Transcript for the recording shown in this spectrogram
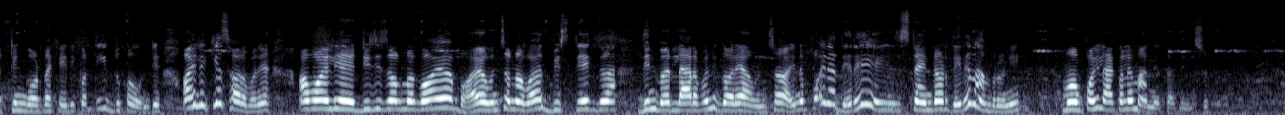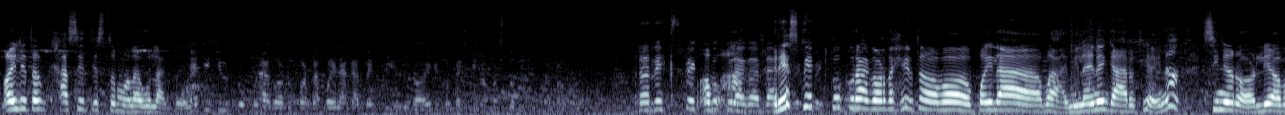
एक्टिङ गर्दाखेरि कति दुःख हुन्थ्यो। अहिले के छ र भने अब अहिले डिजिटलमा गयो भयो हुन्छ नभयो बिस एक दिनभरि ल्याएर पनि गरे हुन्छ होइन? पहिला धेरै स्ट्यान्डर्ड धेरै राम्रो नि। म पहिलाकोले मान्यता दिन्छु। अहिले त खासै त्यस्तो मलाई ऊ लाग्दैन। र रेस्पेक्टको कुरा गर्दाखेरि त अब पहिला अब हामीलाई नै गाह्रो थियो होइन। सिनियरहरूले अब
